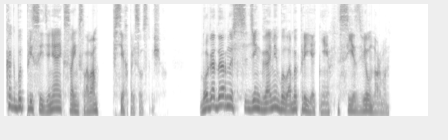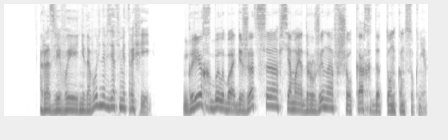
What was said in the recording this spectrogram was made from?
как бы присоединяя к своим словам всех присутствующих. «Благодарность деньгами была бы приятнее», — съязвил Норман. «Разве вы недовольны взятыми трофеями?» «Грех было бы обижаться, вся моя дружина в шелках да тонком сукне.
